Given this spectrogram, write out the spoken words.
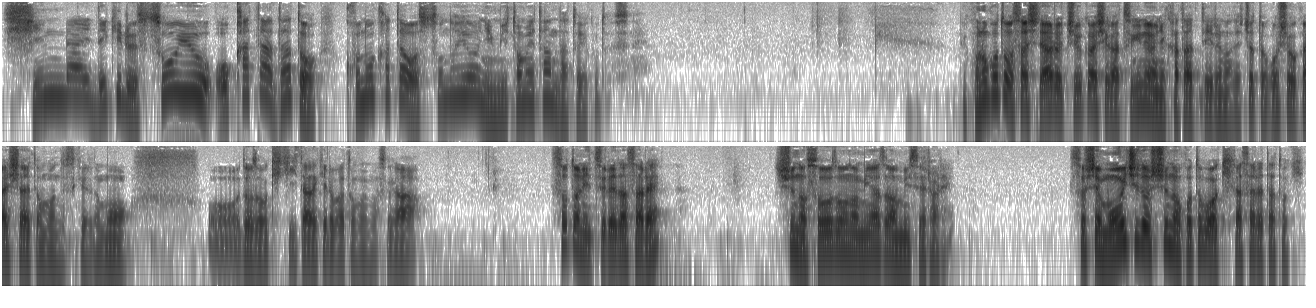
信頼できるそういうお方だと、この方をそのように認めたんだということですね。このことを指してある仲介者が次のように語っているので、ちょっとご紹介したいと思うんですけれども、どうぞお聞きいただければと思いますが、外に連れ出され、主の創造の宮沢を見せられ、そしてもう一度主の言葉を聞かされたとき、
